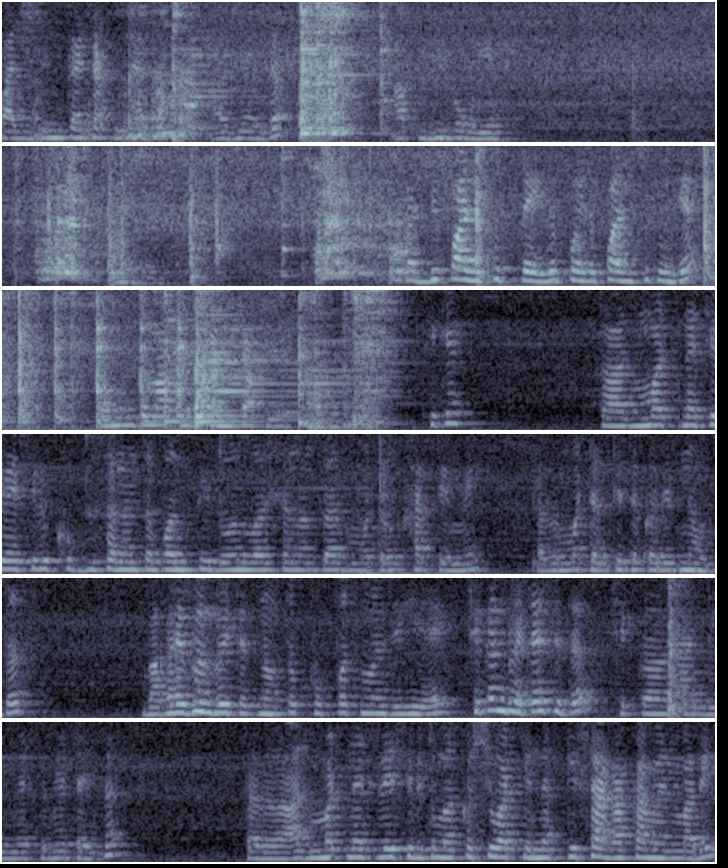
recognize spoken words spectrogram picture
पाणी देऊन काय टाकलं अजून एकदा आपण हे बघूया अगदी पाणी सुटतं एकदा पहिलं पाणी सुटून घ्या त्यानंतर मग आपलं पाणी टाकलं ठीक आहे तर आज मटणाची रेसिपी खूप दिवसानंतर बनते दोन वर्षानंतर आज मटण खाते मी. अजून मटण तिथं करीत नव्हतंच. बघायला पण भेटत नव्हतं. खूपच म्हणजे हे आहे. चिकन भेटायचं तिथं. चिकन अंडी असं भेटायचं. तर आज मटणाची रेसिपी तुम्हाला कशी वाटते नक्की सांगा कमेंटमध्ये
